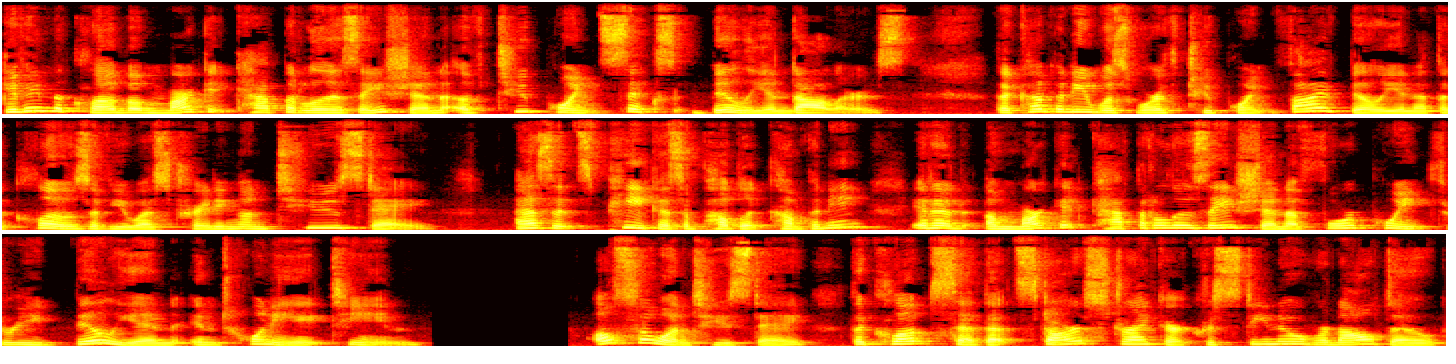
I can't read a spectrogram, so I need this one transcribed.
giving the club a market capitalization of $2.6 billion. The company was worth $2.5 billion at the close of US trading on Tuesday. As its peak as a public company, it had a market capitalization of 4.3 billion in 2018. Also on Tuesday, the club said that star striker Cristiano Ronaldo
